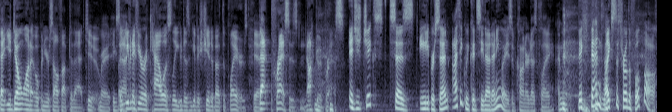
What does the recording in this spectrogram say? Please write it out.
That you don't want to open yourself up to that too. Right, Like, exactly. even if you're a callous league who doesn't give a shit about the players, Yeah. that press is not good press. It just, Jake says 80%. I think we could see that anyways if Conner does play. I mean, Big Ben likes to throw the football.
